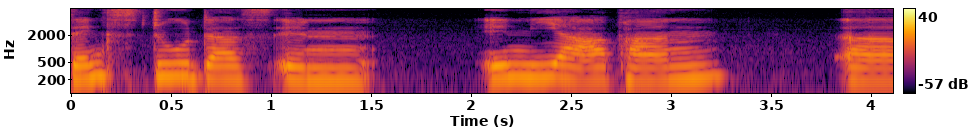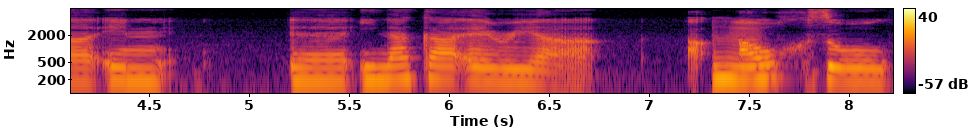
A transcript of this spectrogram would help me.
denkst du, dass in, in Japan, äh, in äh, Inaka-Area mhm. auch so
